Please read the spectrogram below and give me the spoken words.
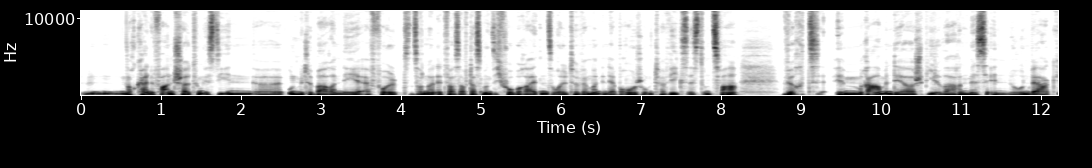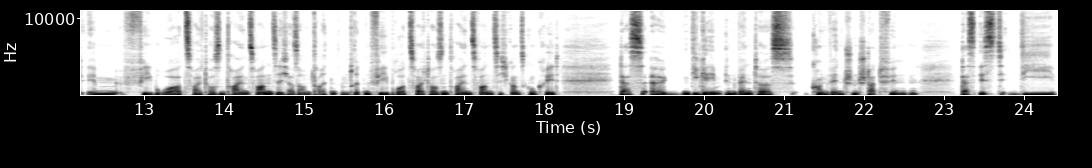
noch keine Veranstaltung ist, die in äh, unmittelbarer Nähe erfolgt, sondern etwas, auf das man sich vorbereiten sollte, wenn man in der Branche unterwegs ist. Und zwar wird im Rahmen der Spielwarenmesse in Nürnberg im Februar 2023, also am 3. Am 3. Februar 2023 ganz konkret, dass äh, die Game Inventors Convention stattfinden. Das ist die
